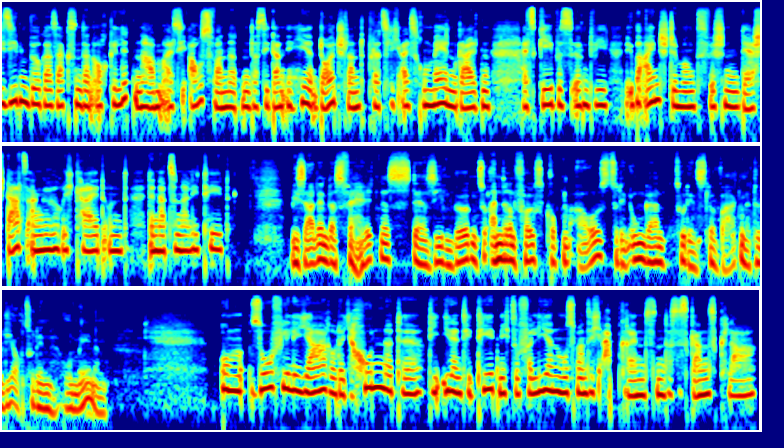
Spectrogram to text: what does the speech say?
die Siebenbürger Sachsen dann auch gelitten haben, als sie auswanderten, dass sie dann hier in Deutschland plötzlich als Rumänen galten, als gäbe es irgendwie eine Übereinstimmung zwischen der Staatsangehörigkeit und der Nationalität. Wie sah denn das Verhältnis der Siebenbürgen zu anderen Volksgruppen aus, zu den Ungarn, zu den Slowaken, natürlich auch zu den Rumänen? Um so viele Jahre oder Jahrhunderte die Identität nicht zu verlieren, muss man sich abgrenzen, das ist ganz klar.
